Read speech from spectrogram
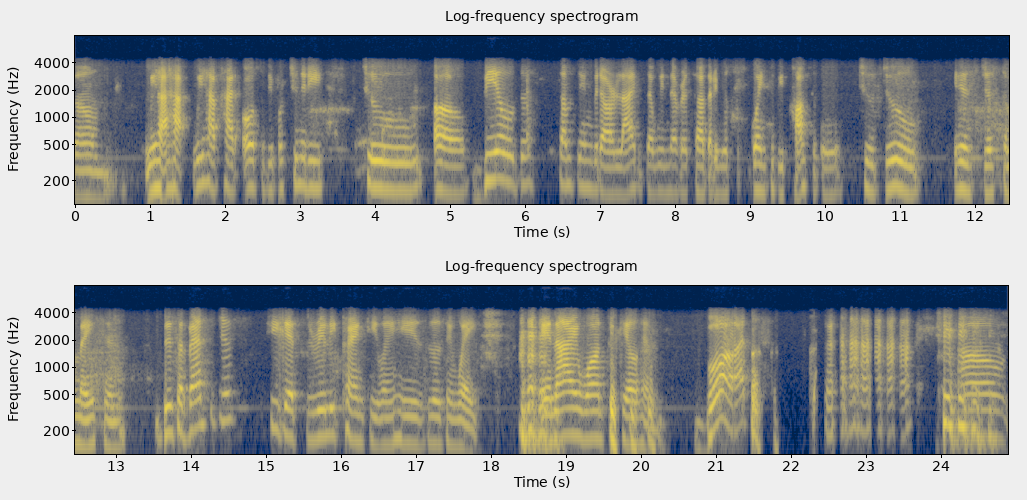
um, we have we have had also the opportunity to uh, build something with our lives that we never thought that it was going to be possible to do. It is just amazing. Disadvantages: he gets really cranky when he is losing weight, and I want to kill him. But um,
